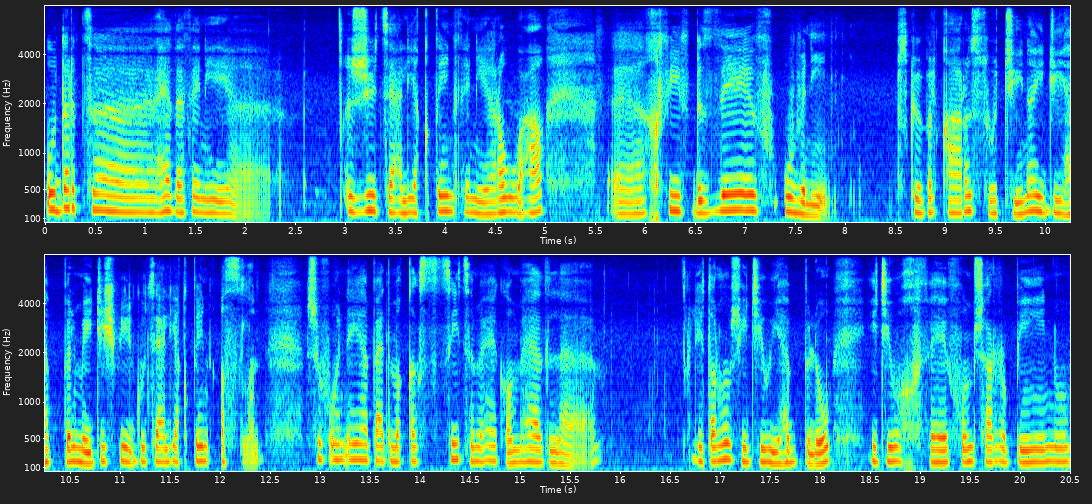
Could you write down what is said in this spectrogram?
ودرت آه هذا ثاني آه ال jus تاع اليقطين ثاني روعة آه خفيف بزاف وبنين. parce que بالقارص والتشينا يجي هبل ما يجيش فيه ال goût تاع اليقطين أصلا. شوفوا هنايا بعد ما قصيت معاكم هذا les tranches يجيو يهبلوا يجيو خفاف ومشربين و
